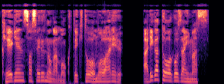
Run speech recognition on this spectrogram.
軽減させるのが目的と思われる。ありがとうございます。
